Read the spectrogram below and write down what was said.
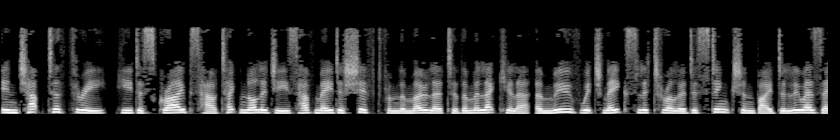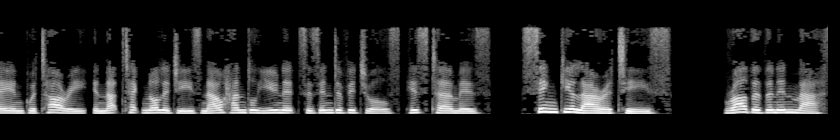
In Chapter 3, he describes how technologies have made a shift from the molar to the molecular a move which makes literal a distinction by Deleuze and Guattari in that technologies now handle units as individuals his term is, "...singularities", rather than in mass.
